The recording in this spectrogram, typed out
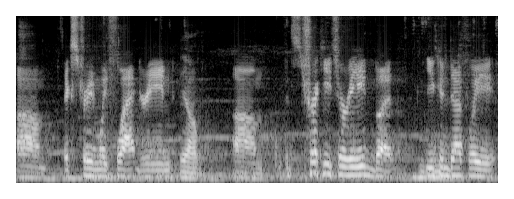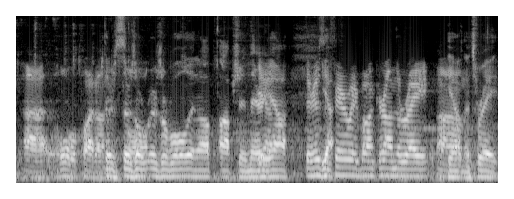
Um, extremely flat green. yeah. Um, it's tricky to read, but you can definitely uh, hole a putt on There's there's a there's a rolling op- option there. Yeah. There is yeah. a fairway bunker on the right. Um, Yeah, that's right.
